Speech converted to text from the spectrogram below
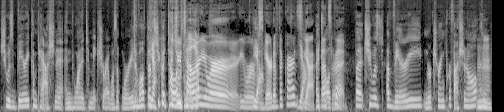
she was very compassionate and wanted to make sure I wasn't worried about them. Yeah. She could tell. Did you tell her up. you were you were Yeah. scared of the cards? Yeah, I told her. good. But she was a very nurturing professional, Mm-hmm. and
